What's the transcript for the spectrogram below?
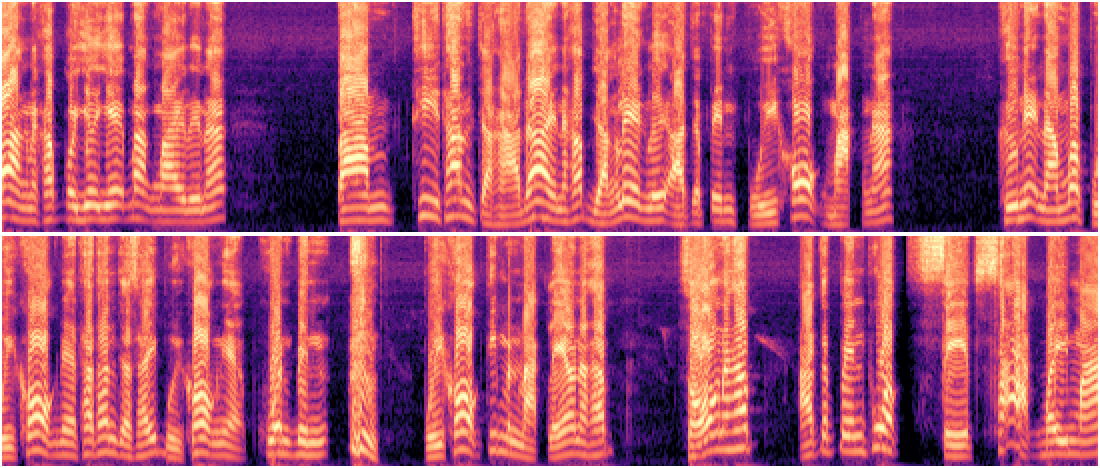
บ้างนะครับ ก็เยอะแยะมากมายเลยนะ ตามที่ท่านจะหาได้นะครับ อย่างแรกเลยอาจจะเป็นปุ๋ยคอกหมักนะ คือแนะนำว่าปุ๋ยคอกเนี่ยถ้าท่านจะใช้ปุ๋ยคอกเนี่ยควรเป็นปุ๋ยคอกที่มันหมักแล้วนะครับสองนะครับ อาจจะเป็นพวกเศษซากใบไม้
